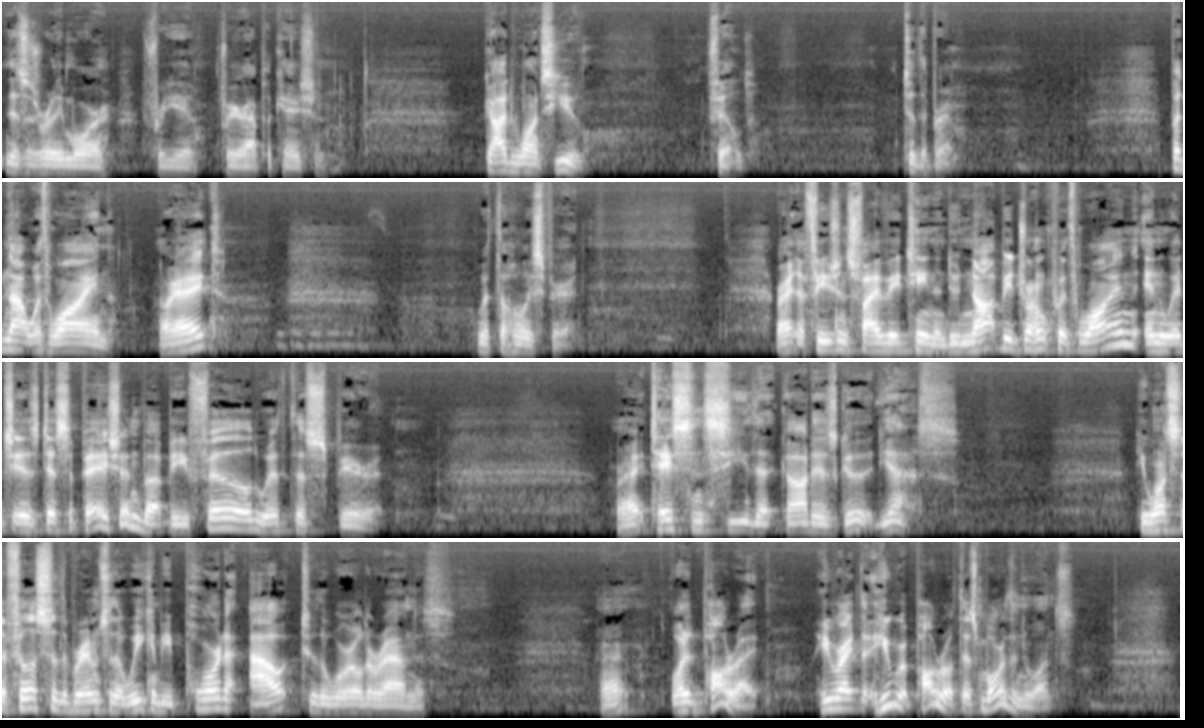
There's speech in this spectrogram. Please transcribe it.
This is really more for you, for your application. God wants you filled to the brim, but not with wine, all right? With the Holy Spirit. Right, Ephesians 5:18 and do not be drunk with wine in which is dissipation but be filled with the spirit. Right? Taste and see that God is good. Yes. He wants to fill us to the brim so that we can be poured out to the world around us. All right? What did Paul write? He write that he Paul wrote this more than once.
